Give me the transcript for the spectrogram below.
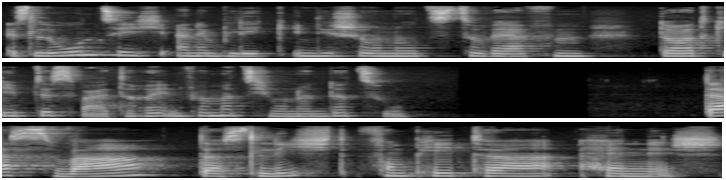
Es lohnt sich, einen Blick in die Shownotes zu werfen. Dort gibt es weitere Informationen dazu. Das war das Licht von Peter Hennisch.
